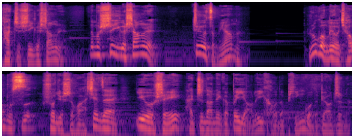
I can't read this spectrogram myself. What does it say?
他只是一个商人。那么是一个商人，这又怎么样呢？如果没有乔布斯，说句实话，现在又有谁还知道那个被咬了一口的苹果的标志呢？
